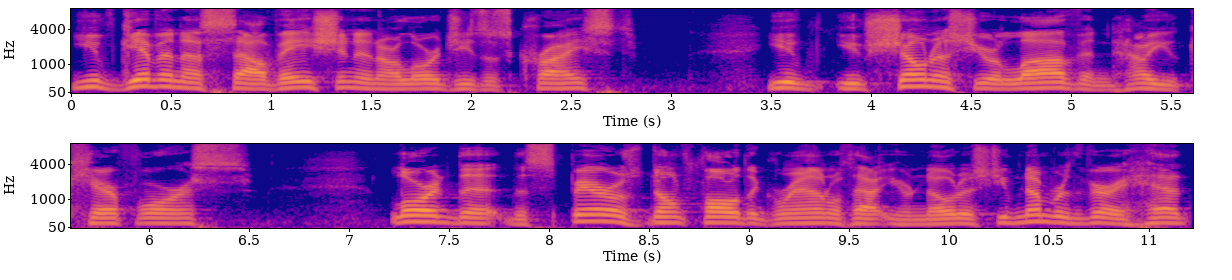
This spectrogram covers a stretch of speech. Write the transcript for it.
You've given us salvation in our Lord Jesus Christ. You've, you've shown us your love and how you care for us. Lord, the, the sparrows don't fall to the ground without your notice. You've numbered the very head,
